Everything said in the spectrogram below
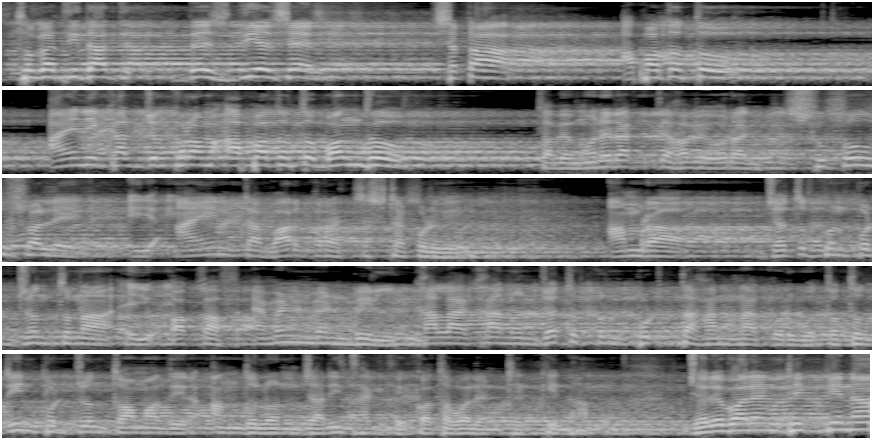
স্থগিতাদেশ দিয়েছেন, সেটা আপাতত আইনি কার্যক্রম আপাতত বন্ধ। তবে মনে রাখতে হবে, ওরা সুকৌশলে এই আইনটা বার করার চেষ্টা করবে। আমরা যতক্ষণ পর্যন্ত না এই অকাফ অ্যামেন্ডমেন্ট বিল কালা কানুন যতক্ষণ প্রত্যাহার না করব, ততদিন পর্যন্ত আমাদের আন্দোলন জারি থাকবে। কথা বলেন ঠিক কিনা? জোরে বলেন ঠিক কিনা?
